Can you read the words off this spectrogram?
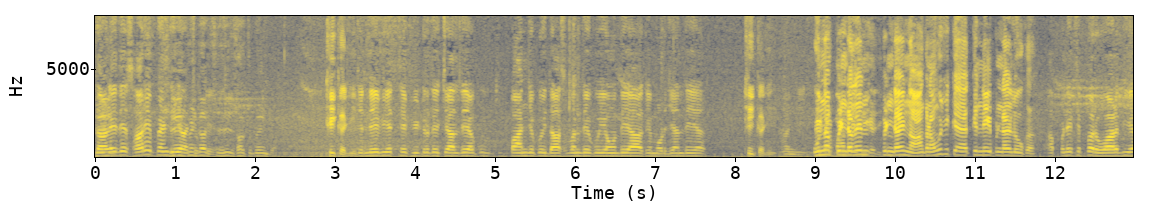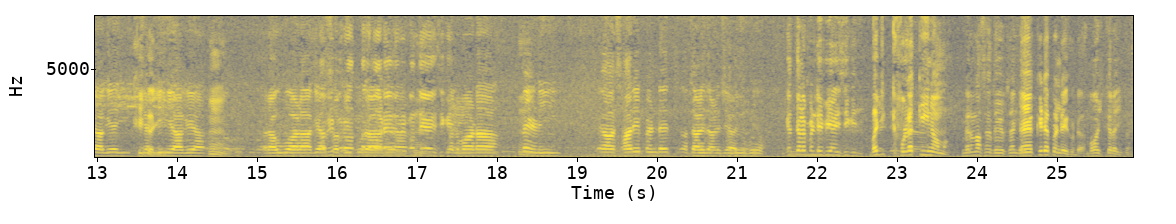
ਦਾਲੇ ਦੇ ਸਾਰੇ ਪਿੰਡ ਹੀ ਆ ਚੁੱਕੇ ਠੀਕ ਆ ਜੀ। ਜਿੰਨੇ ਵੀ ਇੱਥੇ ਫੀਡਰ ਤੇ ਚੱਲਦੇ ਆ ਕੋਈ ਪੰਜ ਕੋਈ 10 ਬੰਦੇ ਕੋਈ ਆਉਂਦੇ ਆ ਆ ਕੇ ਮੁੜ ਜਾਂਦੇ ਆ। ਠੀਕ ਆ ਜੀ। ਹਾਂਜੀ। ਉਹਨਾਂ ਪਿੰਡਾਂ ਦੇ ਪਿੰਡਾਂ ਦੇ ਨਾਂ ਗਣਾਓ ਜੀ ਕਿ- ਕਿੰਨੇ ਪਿੰਡਾਂ ਦੇ ਲੋਕ ਆ? ਆਪਣੇ ਇੱਥੇ ਭਰੋਵਾਲ ਵੀ ਆ ਗਿਆ ਜੀ ਠੀਕ ਆ ਜੀ। ਚੱਲੀ ਆ ਗਿਆ ਹੂੰ। ਰਾਊਵਾਲ ਆ ਗਿਆ ਸਭੀਪੁਰ ਆ ਗਿਆ ਤਲਵਾੜਾ ਭੈਣੀ ਆ ਸਾਰੇ ਪਿੰਡ ਦਾਲੇ ਦਾਲੇ ਦੇ ਆ ਚੁੱਕੇ। ਗਿੱਦੜ ਪਿੰਡੀ ਵੀ ਆਈ ਸੀਗੀ ਜੀ। ਬਾਜੀ ਤੁਹਾਡਾ ਕੀ ਨਾਮ ਆ? ਮੇਰਾ ਨਾਮ ਸੁਖਦੇਵ ਸਿੰਘ ਹੈ ਕਿਹੜਾ ਪਿੰਡ ਹੈ ਤੁਹਾਡਾ? ਮੌਜ ਕਰਾਈ ਪਿੰਡ।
